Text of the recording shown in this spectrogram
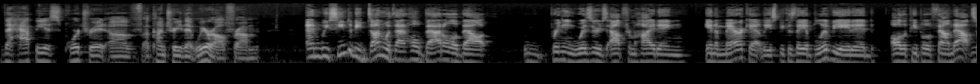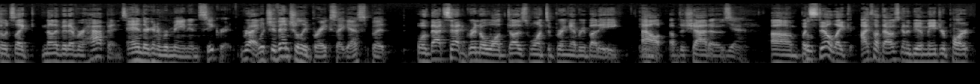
the happiest portrait of a country that we're all from. and we seem to be done with that whole battle about bringing wizards out from hiding in America, at least, because they obliviated all the people who found out. So it's like none of it ever happens. And they're going to remain in secret, Right. Which eventually breaks, I guess. But Well, that said, Grindelwald does want to bring everybody out of the shadows. yeah, Um, but still, like, I thought that was going to be a major part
